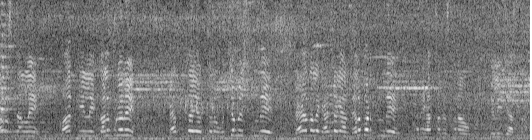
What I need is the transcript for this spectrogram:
సంస్థల్ని పార్టీల్ని కలుపుకొని పెద్ద ఎత్తున ఉద్యమిస్తుంది పేదలకు అండగా నిలబడుతుంది అని హెచ్చరిస్తున్నాం తెలియజేస్తున్నాం.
